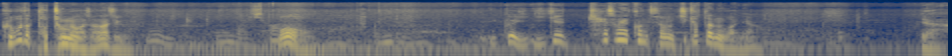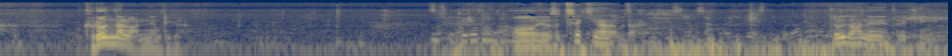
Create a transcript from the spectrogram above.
그보다 더 청명하잖아, 지금. 이 날씨가. 어. 와, 너무 좋아. 그러니까 이- 이게 최상의 컨디션을 찍혔다는 거 아니야? 야, 그런 날 왔네 우리가. 거. 어, 여기서 트레킹 하나 보다. 저기도 하네 트레킹.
